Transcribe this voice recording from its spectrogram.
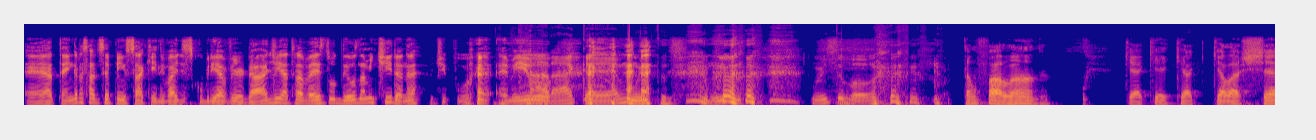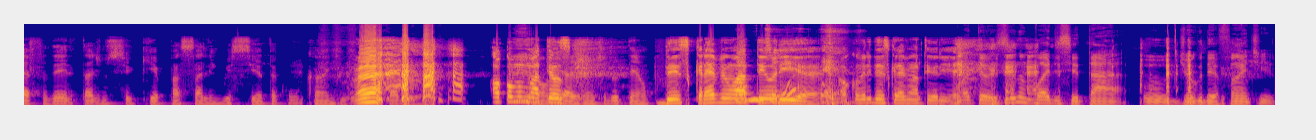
é até engraçado você pensar que ele vai descobrir a verdade através do Deus da mentira, né? Tipo, é meio. Caraca, é muito. é muito. muito bom. Estão falando que, que aquela chefe dele tá de não sei o que passar linguiceta com cândido. Olha como o É Matheus descreve uma teoria. Olha como ele descreve uma teoria. Matheus, você não pode citar o Diogo Defante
